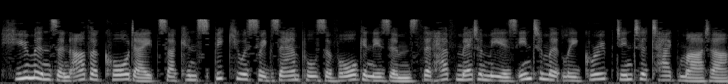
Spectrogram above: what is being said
Humans and other chordates are conspicuous examples of organisms that have metameres intimately grouped into tagmata.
